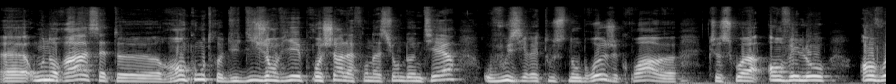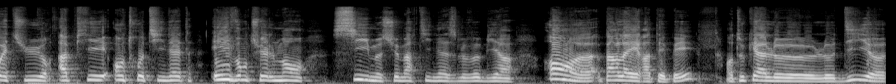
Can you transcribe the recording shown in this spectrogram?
euh, on aura cette rencontre du 10 janvier prochain à la Fondation Dontière où vous irez tous nombreux, je crois, que ce soit en vélo, en voiture, à pied, en trottinette et éventuellement, si Monsieur Martinez le veut bien, en, par la RATP. En tout cas, le, le 10 euh,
